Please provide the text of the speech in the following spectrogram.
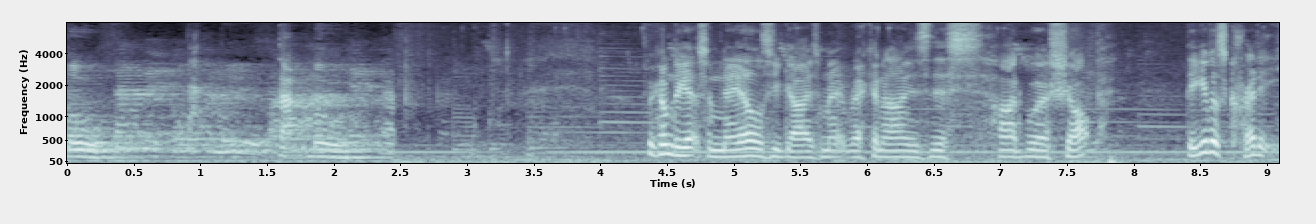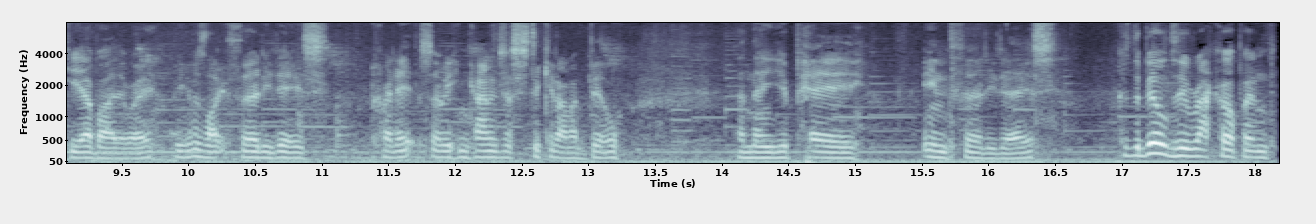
Taboo. Taboo. We come to get some nails. You guys might recognise this hardware shop. They give us credit here, by the way. They give us like 30 days credit, so we can kind of just stick it on a bill, and then you pay in 30 days. Because the bills do rack up, and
